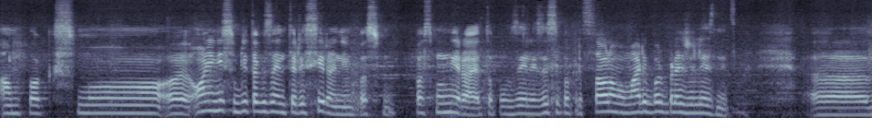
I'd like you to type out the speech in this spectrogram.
ampak smo, uh, oni niso bili tako zainteresirani, pa smo, pa smo mi raje to povzeli. Zdaj si pa predstavljamo Maribor brez železnice. Uh,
